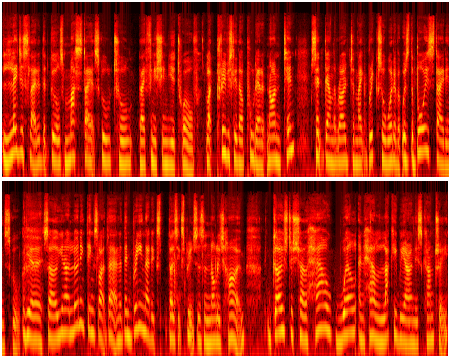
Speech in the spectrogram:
legislated that girls must stay at school till they finish in year twelve. Like like previously they were pulled out at nine and ten, sent down the road to make bricks or whatever. It was the boys stayed in school. Yeah. So you know, learning things like that, and then bringing that ex- those experiences and knowledge home, goes to show how well and how lucky we are in this country.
